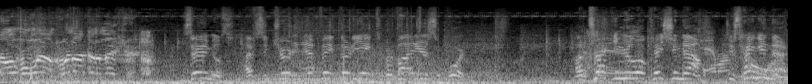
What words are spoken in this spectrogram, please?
are overwhelmed. We're not gonna make it. Samuels, I've secured an FA-38 to provide air support. I'm tracking your location now. Just hang in there.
